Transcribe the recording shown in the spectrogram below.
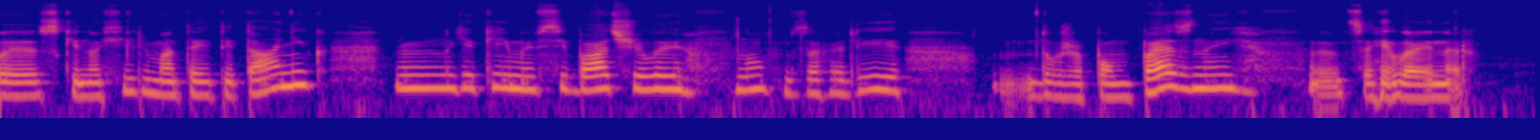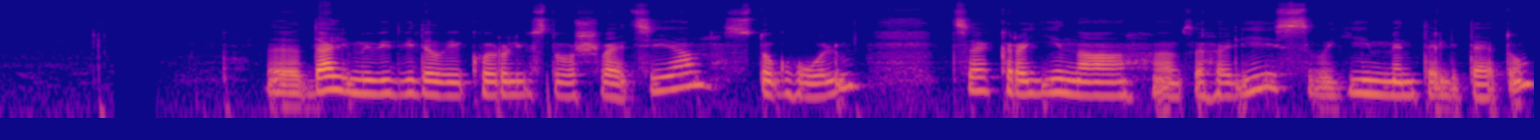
е, з кінофільма «Той Титанік, який ми всі бачили. Ну, взагалі дуже помпезний е, цей лайнер. Е, Далі ми відвідали Королівство Швеція, Стокгольм. Це країна е, взагалі своїм менталітетом.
